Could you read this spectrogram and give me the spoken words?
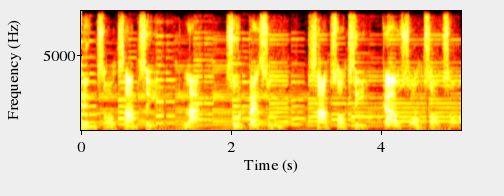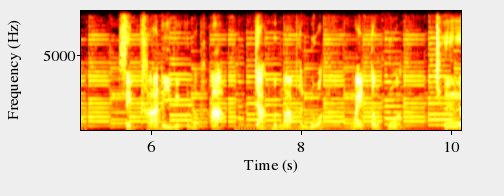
1234 และ 080 324 9222 สินค้าดีมีคุณภาพจากบุญมาพันดวง ไม่ต้องห่วง เชื่อ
